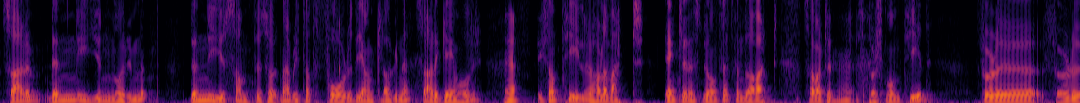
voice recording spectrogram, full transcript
så er det den nye normen. Den nye samfunnsordenen er blitt at får du de anklagene, så er det game over. Ja. Ikke sant? Tidligere har det vært, egentlig nesten uansett hvem det har vært, så har det vært et spørsmål om tid før du, før du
